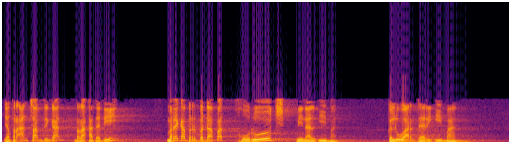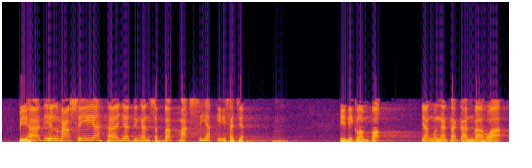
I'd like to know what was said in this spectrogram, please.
yang terancam dengan neraka tadi mereka berpendapat khuruj minal iman. Keluar dari iman. Bihadihil maksiyah hanya dengan sebab maksiat ini saja. Hmm. ini kelompok yang mengatakan bahwa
